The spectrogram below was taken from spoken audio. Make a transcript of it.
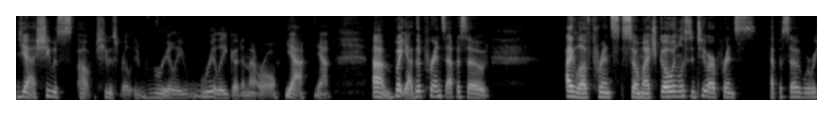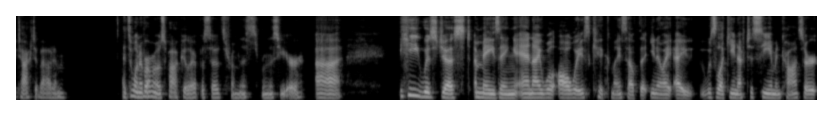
Yeah, she was oh, she was really really really good in that role. Yeah, yeah. Um but yeah, the Prince episode I love Prince so much. Go and listen to our Prince episode where we talked about him. It's one of our most popular episodes from this from this year. Uh he was just amazing and I will always kick myself that you know I, I was lucky enough to see him in concert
